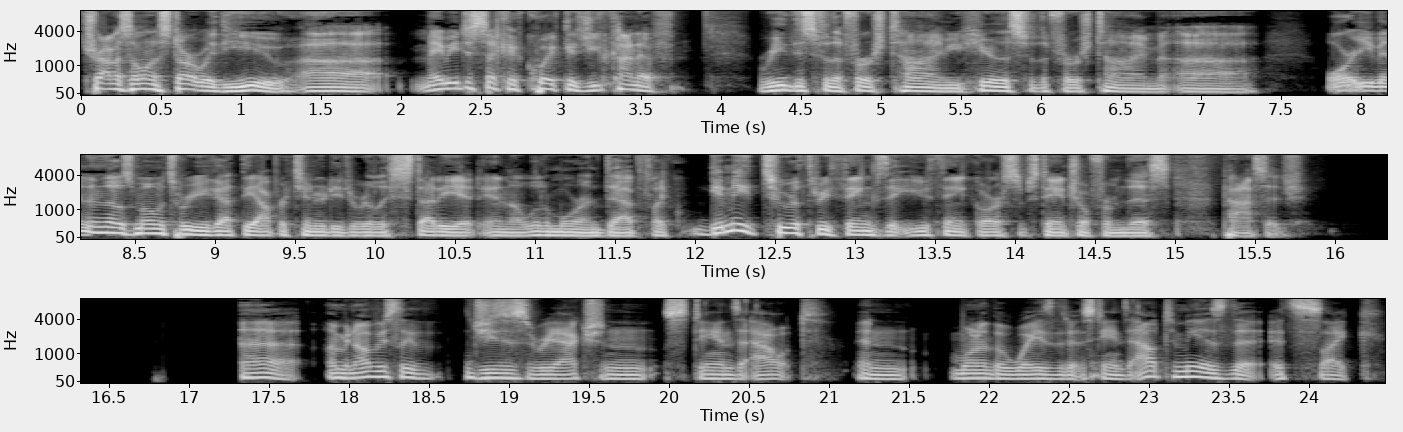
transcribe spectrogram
Travis, I want to start with you. Uh, maybe just like a quick, as you kind of read this for the first time, you hear this for the first time. Uh, or even in those moments where you got the opportunity to really study it in a little more in depth like give me two or three things that you think are substantial from this passage. Uh i mean obviously jesus reaction stands out and one of the ways that it stands out to me is that it's like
